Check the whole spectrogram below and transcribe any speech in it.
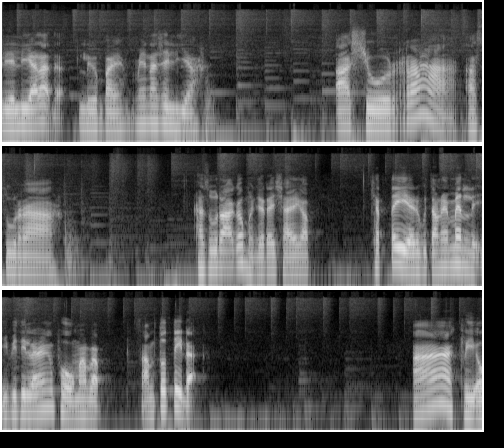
เลียเลียแล้วแต่ลืมไปไม่น่าใช่เลียอาชูราอาซูราอาซูราก็เหมือนจะได้ใช้ครับแคตตี้อะกูจำได้แม่นเลยอีพีที่แล้วแม่งโผล่มาแบบสามตัวติดอะอ่าคลีโอ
